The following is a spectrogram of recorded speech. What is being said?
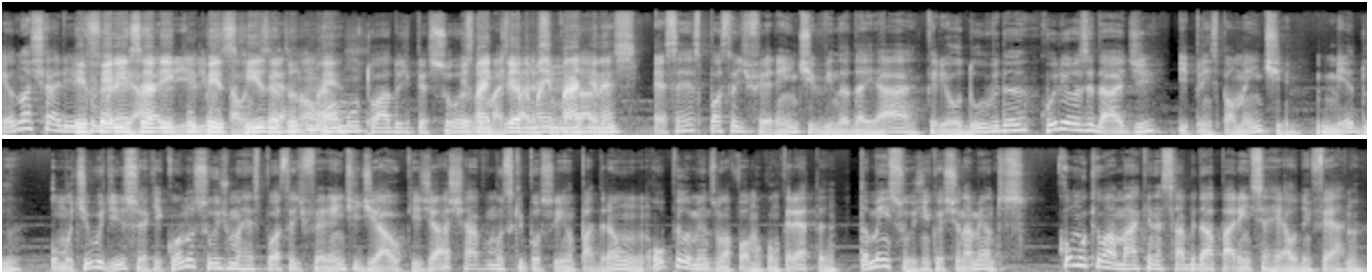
eu não acharia referência ali com pesquisa tudo mais. Um amontoado de pessoas vai criando uma imagem, né? Essa resposta diferente vinda da IA criou dúvida, curiosidade e principalmente medo. O motivo disso é que quando surge uma resposta diferente de algo que já achávamos que possuía um padrão ou pelo menos uma forma concreta, também surgem questionamentos. Como que uma máquina sabe da aparência real do inferno?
